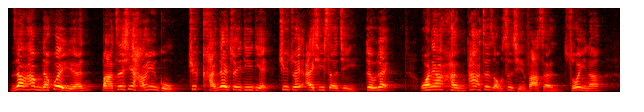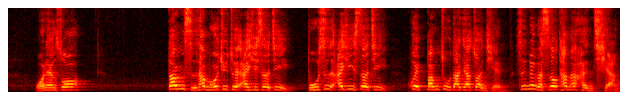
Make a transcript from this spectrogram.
让他们的会员把这些航运股去砍在最低点，去追 IC 设计，对不对？王良很怕这种事情发生，所以呢，王良说，当时他们会去追 IC 设计，不是 IC 设计会帮助大家赚钱，是那个时候他们很强，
